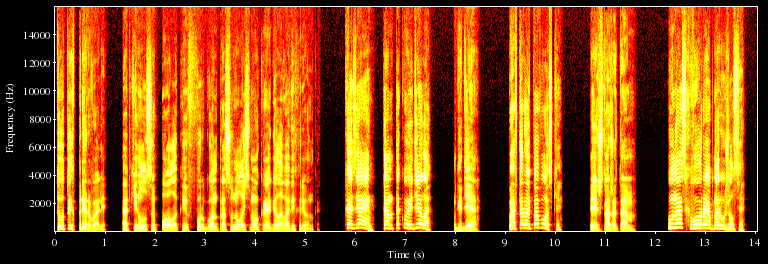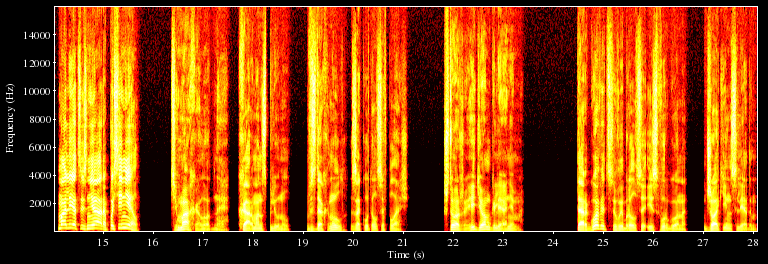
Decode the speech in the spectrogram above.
Тут их прервали. Откинулся полок, и в фургон просунулась мокрая голова вихренка. «Хозяин, там такое дело!» «Где?» «Во второй повозке». «И что же там?» «У нас хворый обнаружился. Малец из Ниара посинел». «Тьма холодная», — Харман сплюнул. Вздохнул, закутался в плащ. «Что же, идем глянем». Торговец выбрался из фургона. Джоакин следом.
